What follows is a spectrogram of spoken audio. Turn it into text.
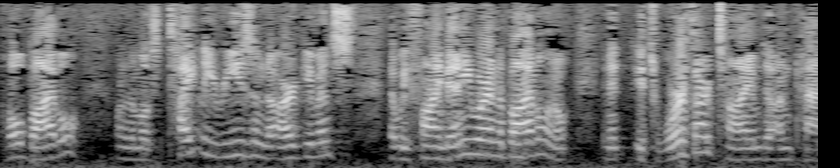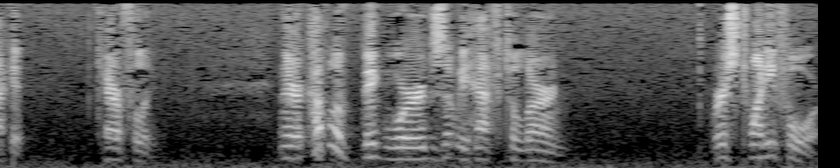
whole Bible, one of the most tightly reasoned arguments that we find anywhere in the Bible, and it, it's worth our time to unpack it carefully. And there are a couple of big words that we have to learn. Verse 24.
